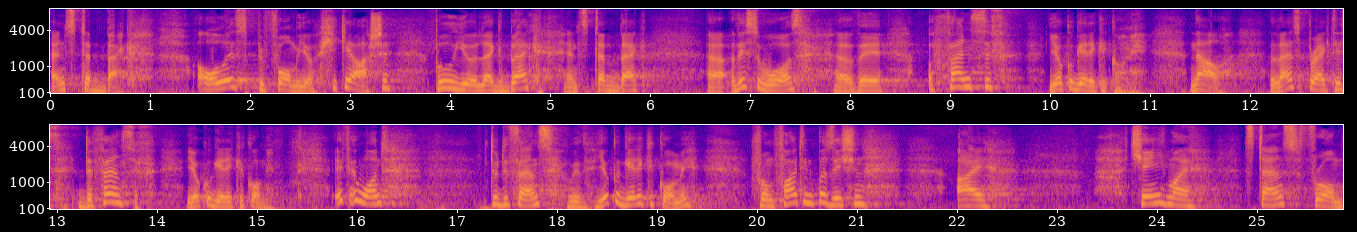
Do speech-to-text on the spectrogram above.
and step back. Always perform your hikiashi, pull your leg back and step back. Uh, this was uh, the offensive yokogeri kikomi. Now, let's practice defensive yokogeri kikomi. If you want to defense with yokogeri kikomi, from fighting position, I change my stance from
